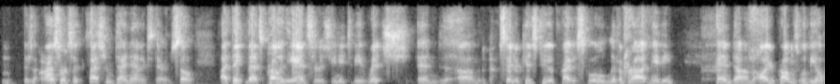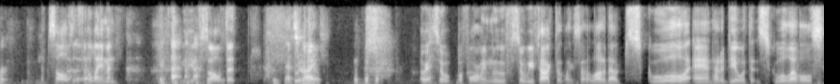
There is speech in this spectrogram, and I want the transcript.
hmm. there's all, all sorts of classroom dynamics there. So I think that's probably the answer is you need to be rich and um, send your kids to a private school, live abroad maybe, and um, all your problems will be over. That solves it for the layman. You've solved it. That's right. okay, so before we move, so we've talked, like I said, a lot about school and how to deal with it at school levels,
